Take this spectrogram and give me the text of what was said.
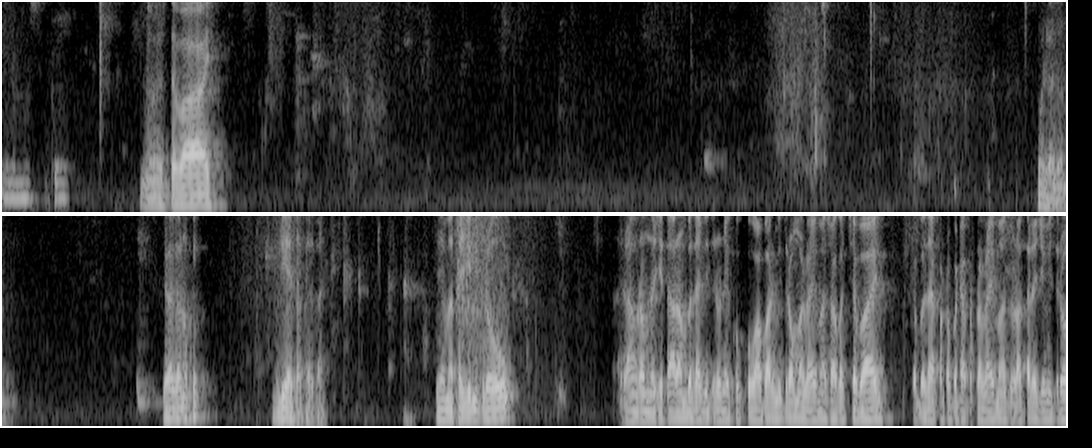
નમસ્તે નમસ્તે ભાઈ શું લેવા જવાનું લેવા જવાનું કઈ લઈ હતા કઈ કાંઈ જય માતાજી મિત્રો રામ રામ ને સીતારામ બધા મિત્રોને ખૂબ ખૂબ આભાર મિત્રોમાં લાઈવમાં સ્વાગત છે ભાઈ તો બધા ફટોફટ આપણા લાઈવમાં જોડાતા રહેજો મિત્રો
